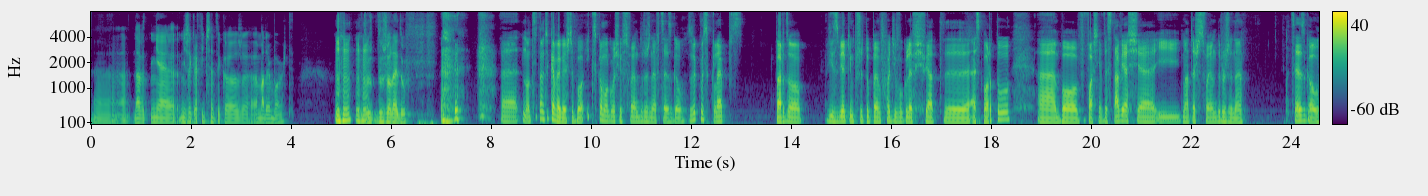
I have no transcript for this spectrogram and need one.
E, nawet nie, nie że graficzne, tylko że motherboard. Mhm, mhm. Du dużo LEDów. E, no, co tam ciekawego jeszcze było? XCOM ogłosił swoją drużynę w CSGO. Zwykły sklep bardzo z wielkim przytupem wchodzi w ogóle w świat y, e-sportu, bo właśnie wystawia się i ma też swoją drużynę CSGO.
